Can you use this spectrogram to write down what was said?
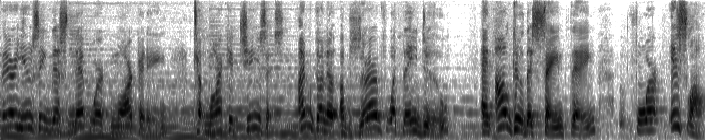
They're using this network marketing to market Jesus. I'm going to observe what they do, and I'll do the same thing for Islam.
